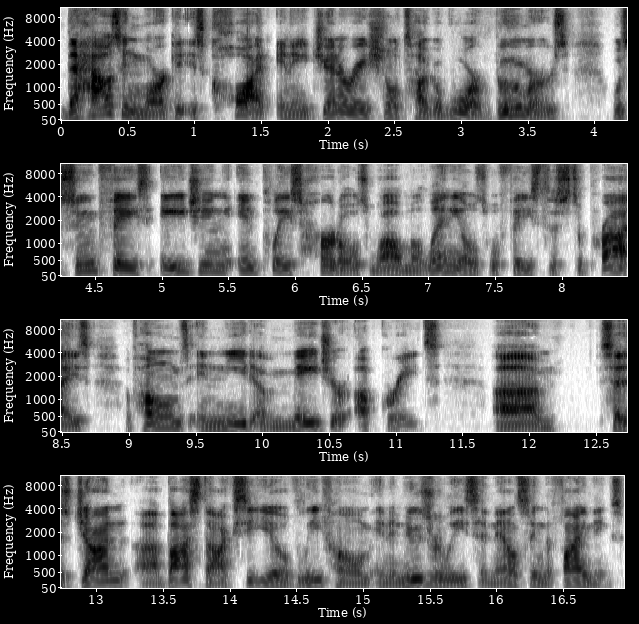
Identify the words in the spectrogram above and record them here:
the housing market is caught in a generational tug of war. Boomers will soon face aging in place hurdles, while millennials will face the surprise of homes in need of major upgrades. Um, says John uh, Bostock, CEO of Leaf Home, in a news release announcing the findings.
